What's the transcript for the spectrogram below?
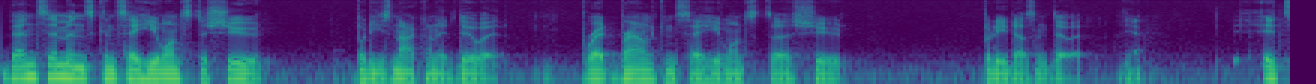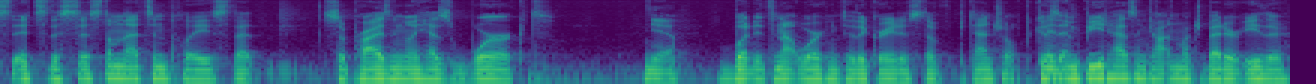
Ben Simmons can say he wants to shoot, but he's not going to do it. Brett Brown can say he wants to shoot, but he doesn't do it. Yeah. It's it's the system that's in place that surprisingly has worked, Yeah. But it's not working to the greatest of potential because It- Embiid hasn't gotten much better either.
